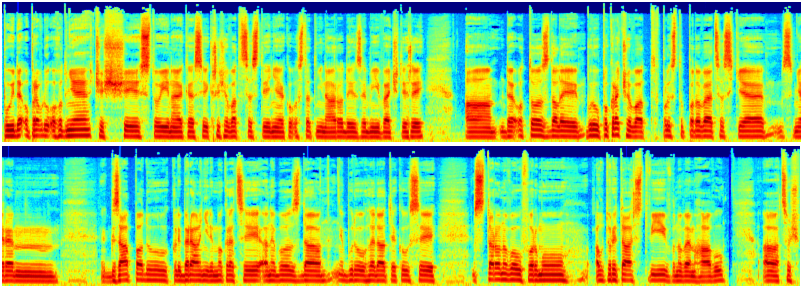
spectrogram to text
Půjde opravdu o hodně. Češi stojí na jakési křižovatce stejně jako ostatní národy zemí V4 a jde o to, zdali budou pokračovat v polistopadové cestě směrem k západu, k liberální demokracii, anebo zda budou hledat jakousi staronovou formu autoritářství v Novém Hávu, a což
